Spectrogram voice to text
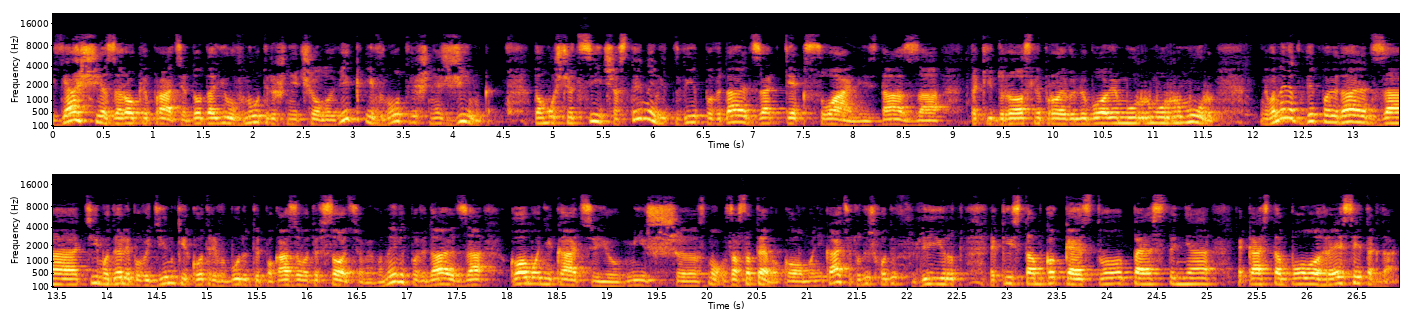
Я ще за роки праці додаю внутрішній чоловік і внутрішня жінка. Тому що ці частини відповідають за кексуальність, да, за такі дорослі прояви любові, мур-мур-мур. Вони від- відповідають за ті моделі поведінки, котрі ви будете показувати в соціумі. Вони відповідають за комунікацію між е, ну, за статеву комунікацію. Туди ж входить флірт, якісь там кокетство, пестення, якась там полуагресія і так далі.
